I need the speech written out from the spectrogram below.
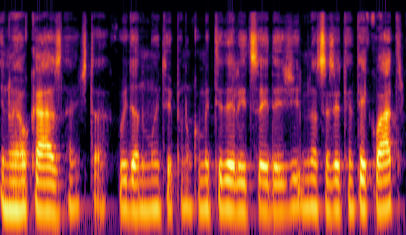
E não é o caso, né? A gente tá cuidando muito aí pra não cometer delitos aí desde 1984.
